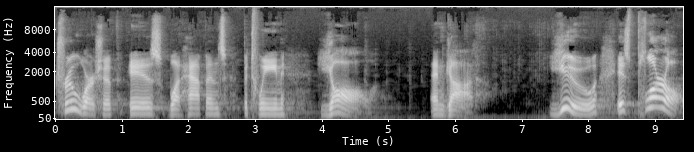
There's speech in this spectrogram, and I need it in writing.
True worship is what happens between y'all and God. You is plural.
